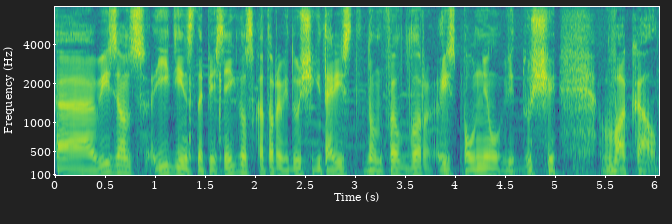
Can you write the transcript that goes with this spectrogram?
э, Visions, единственная песня Иглс, в которой ведущий гитарист Дон Фелдлер исполнил ведущий вокал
